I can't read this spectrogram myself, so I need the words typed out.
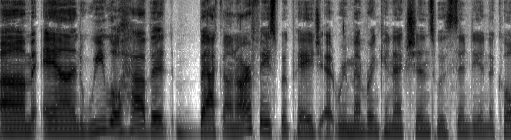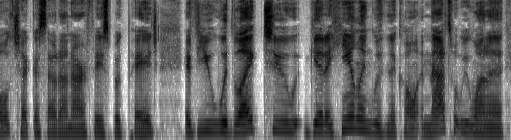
Um, and we will have it back on our Facebook page at Remembering Connections with Cindy and Nicole. Check us out on our Facebook page. If you would like to get a healing with Nicole, and that's what we want to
